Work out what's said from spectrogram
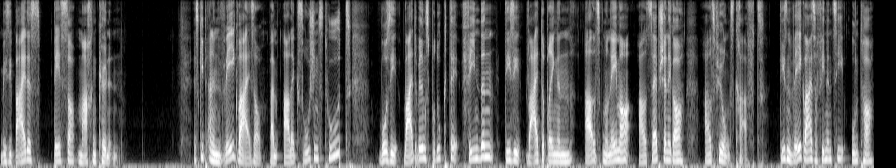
wie Sie beides besser machen können. Es gibt einen Wegweiser beim Alex Rouge Institut, wo Sie Weiterbildungsprodukte finden, die Sie weiterbringen als Unternehmer, als Selbstständiger, als Führungskraft. Diesen Wegweiser finden Sie unter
